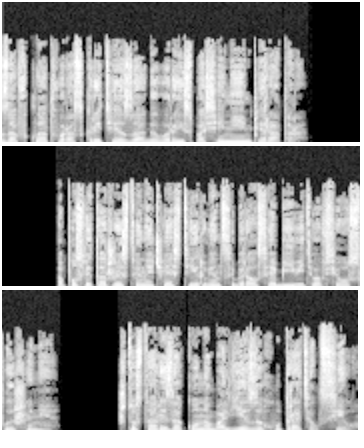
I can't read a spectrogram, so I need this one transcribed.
за вклад в раскрытие заговора и спасение императора. А после торжественной части Ирвин собирался объявить во всеуслышание, что старый закон об Альезах утратил силу.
